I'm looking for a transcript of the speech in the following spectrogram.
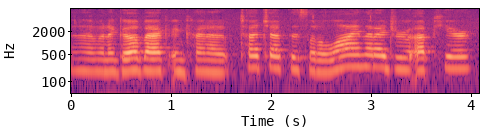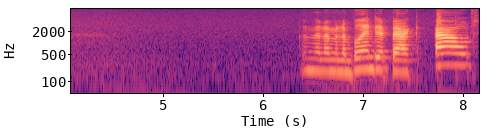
And I'm going to go back and kind of touch up this little line that I drew up here. And then I'm to blend it back out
